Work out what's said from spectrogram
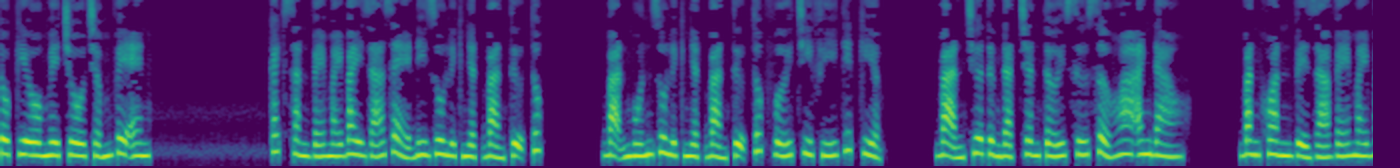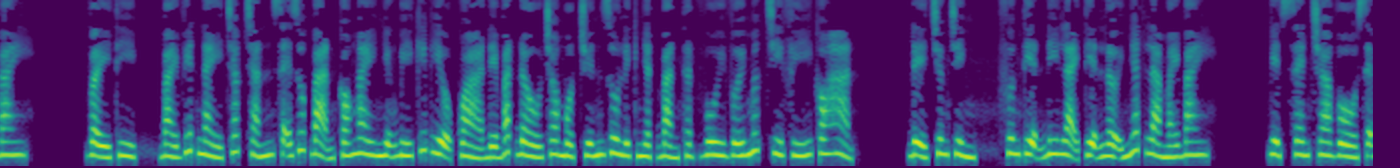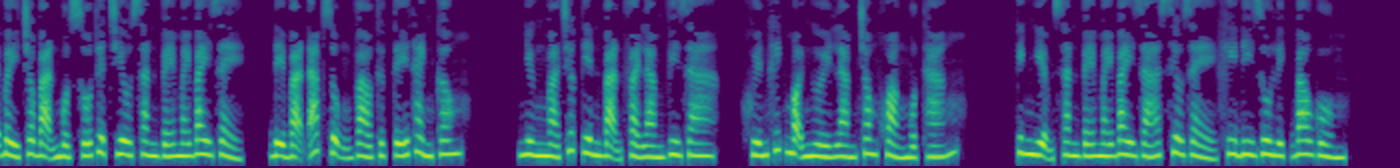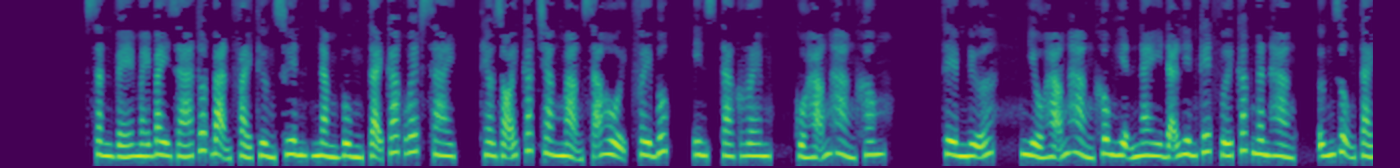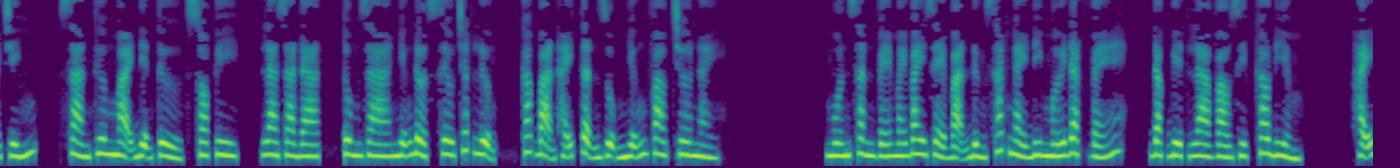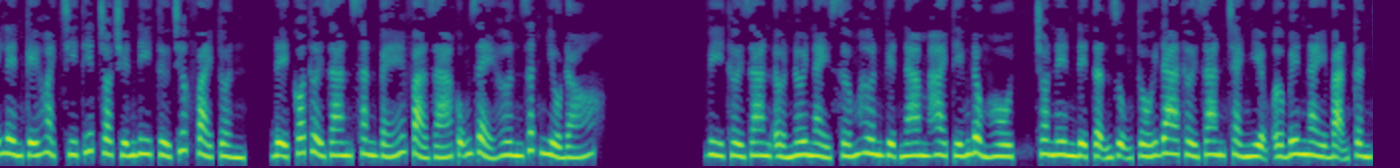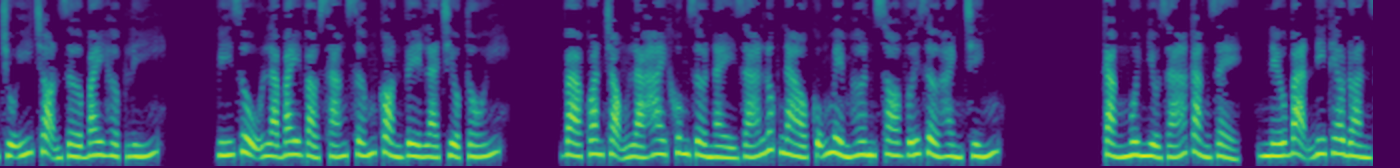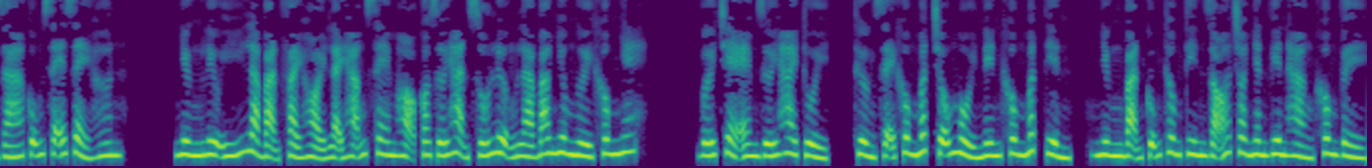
tokyometro.vn Cách săn vé máy bay giá rẻ đi du lịch Nhật Bản tự túc. Bạn muốn du lịch Nhật Bản tự túc với chi phí tiết kiệm. Bạn chưa từng đặt chân tới xứ sở hoa anh đào. Băn khoăn về giá vé máy bay. Vậy thì, bài viết này chắc chắn sẽ giúp bạn có ngay những bí kíp hiệu quả để bắt đầu cho một chuyến du lịch Nhật Bản thật vui với mức chi phí có hạn. Để chương trình, phương tiện đi lại tiện lợi nhất là máy bay. Vietcent Travel sẽ bày cho bạn một số tuyệt chiêu săn vé máy bay rẻ, để bạn áp dụng vào thực tế thành công. Nhưng mà trước tiên bạn phải làm visa, khuyến khích mọi người làm trong khoảng một tháng. Kinh nghiệm săn vé máy bay giá siêu rẻ khi đi du lịch bao gồm Săn vé máy bay giá tốt bạn phải thường xuyên nằm vùng tại các website, theo dõi các trang mạng xã hội, Facebook, Instagram của hãng hàng không. Thêm nữa, nhiều hãng hàng không hiện nay đã liên kết với các ngân hàng, ứng dụng tài chính, sàn thương mại điện tử, Shopee, Lazada, tung ra những đợt sale chất lượng, các bạn hãy tận dụng những voucher này. Muốn săn vé máy bay rẻ bạn đừng sát ngày đi mới đặt vé, đặc biệt là vào dịp cao điểm. Hãy lên kế hoạch chi tiết cho chuyến đi từ trước vài tuần, để có thời gian săn vé và giá cũng rẻ hơn rất nhiều đó. Vì thời gian ở nơi này sớm hơn Việt Nam 2 tiếng đồng hồ, cho nên để tận dụng tối đa thời gian trải nghiệm ở bên này bạn cần chú ý chọn giờ bay hợp lý. Ví dụ là bay vào sáng sớm còn về là chiều tối. Và quan trọng là hai khung giờ này giá lúc nào cũng mềm hơn so với giờ hành chính. Càng mua nhiều giá càng rẻ, nếu bạn đi theo đoàn giá cũng sẽ rẻ hơn. Nhưng lưu ý là bạn phải hỏi lại hãng xem họ có giới hạn số lượng là bao nhiêu người không nhé. Với trẻ em dưới 2 tuổi, thường sẽ không mất chỗ ngồi nên không mất tiền, nhưng bạn cũng thông tin rõ cho nhân viên hàng không về.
